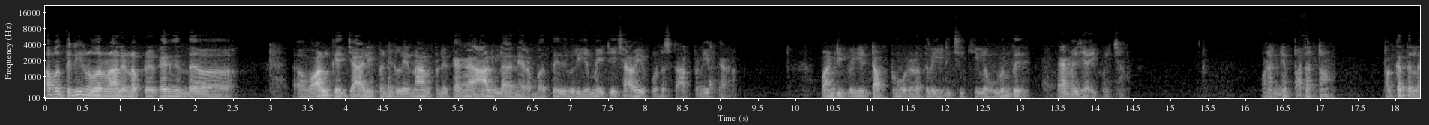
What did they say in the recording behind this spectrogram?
அப்போ திடீர்னு ஒரு நாள் என்ன பண்ணியிருக்காங்க இந்த வாழ்க்கை ஜாலி பெண்கள் என்ன பண்ணியிருக்காங்க ஆள் இல்லாத நேரம் பார்த்து இது ஒரு எம்ஐடி சாவியை போட்டு ஸ்டார்ட் பண்ணியிருக்காங்க வண்டி போய் டப்புன்னு ஒரு இடத்துல இடித்து கீழே விழுந்து டேமேஜ் ஆகி போயிடுச்சான் உடனே பதட்டம். பக்கத்தில்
